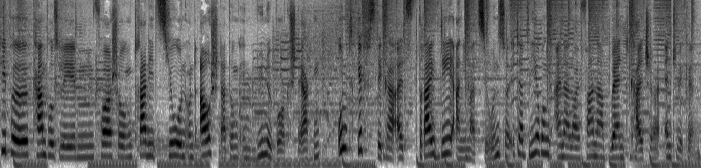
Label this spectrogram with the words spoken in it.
People, Campusleben, Forschung, Tradition und Ausstattung in Lüneburg stärken und GIF-Sticker als 3D-Animation zur Etablierung einer Leuphana Brand Culture entwickeln.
